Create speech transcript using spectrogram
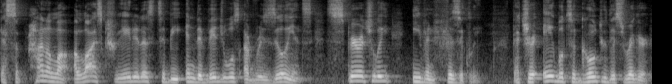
that subhanAllah, Allah has created us to be individuals of resilience, spiritually, even physically. That you're able to go through this rigor,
